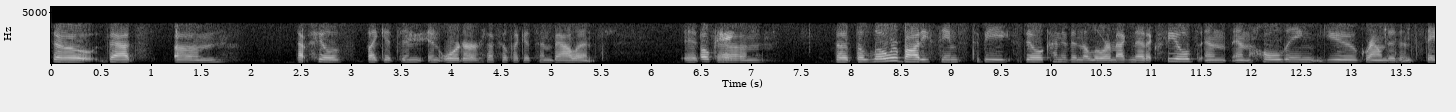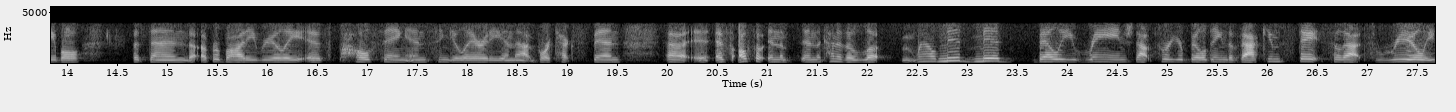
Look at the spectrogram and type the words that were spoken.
So that's um, that feels like it's in, in order. That feels like it's in balance. It's, okay. Um, the the lower body seems to be still kind of in the lower magnetic fields and and holding you grounded and stable, but then the upper body really is pulsing in singularity in that vortex spin. Uh, it's also in the in the kind of the lo- well mid mid belly range. That's where you're building the vacuum state, so that's really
